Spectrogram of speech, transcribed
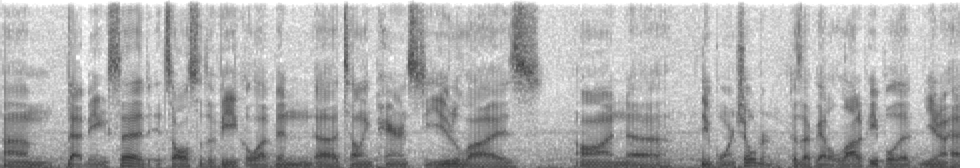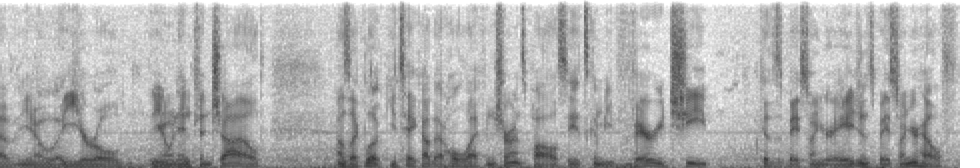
Um, that being said, it's also the vehicle I've been uh, telling parents to utilize on uh, newborn children because I've got a lot of people that you know have you know a year old you know an infant child. I was like, look, you take out that whole life insurance policy, it's going to be very cheap because it's based on your age and it's based on your health.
